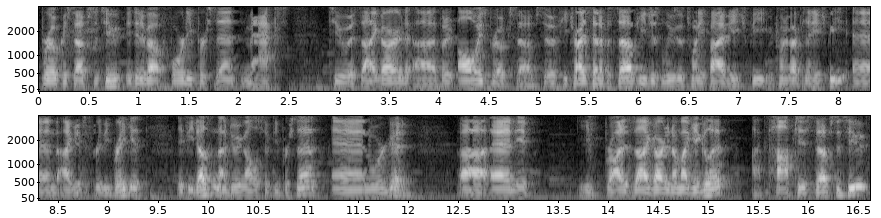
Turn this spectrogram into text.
broke a substitute. It did about 40% max to a Zygarde, uh, but it always broke sub. So if he tried to set up a sub, he just loses 25 HP, or 25% HP, and I get to freely break it. If he doesn't, I'm doing almost 50%, and we're good. Uh, and it he brought his Zygarde in on my Gigalith. I popped his substitute,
